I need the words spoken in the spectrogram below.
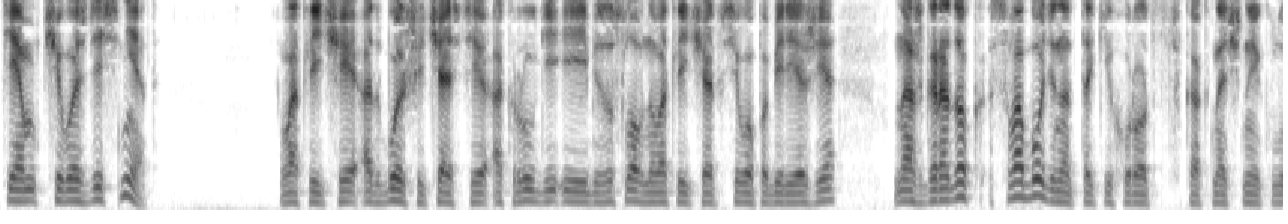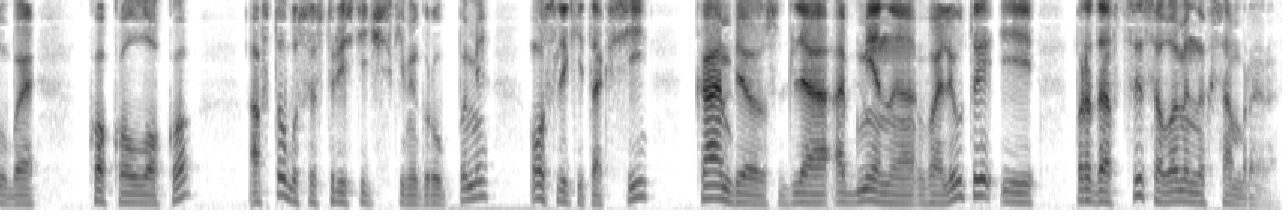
тем, чего здесь нет. В отличие от большей части округи и, безусловно, в отличие от всего побережья, наш городок свободен от таких уродств, как ночные клубы «Коко-Локо», автобусы с туристическими группами, ослики-такси, камбиос для обмена валюты и продавцы соломенных сомбреро.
